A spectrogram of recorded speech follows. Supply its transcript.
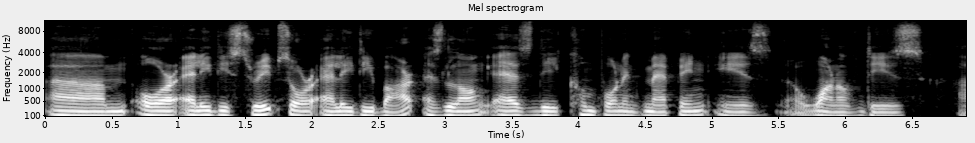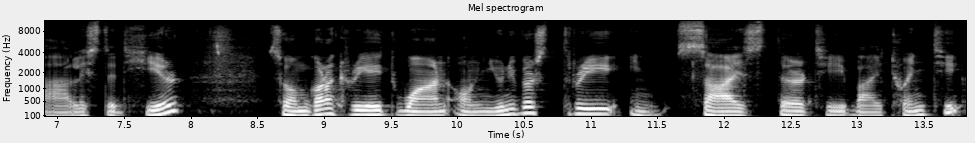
um, or LED strips or LED bar as long as the component mapping is uh, one of these uh, listed here. So I'm gonna create one on Universe 3 in size 30 by 20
